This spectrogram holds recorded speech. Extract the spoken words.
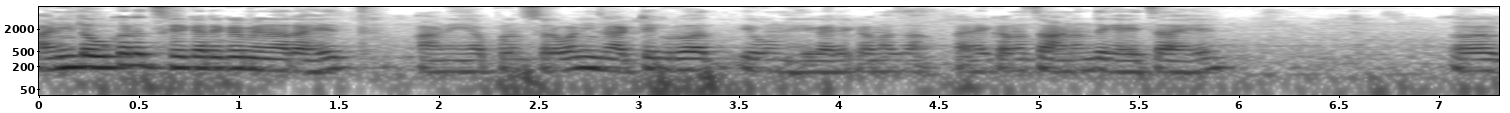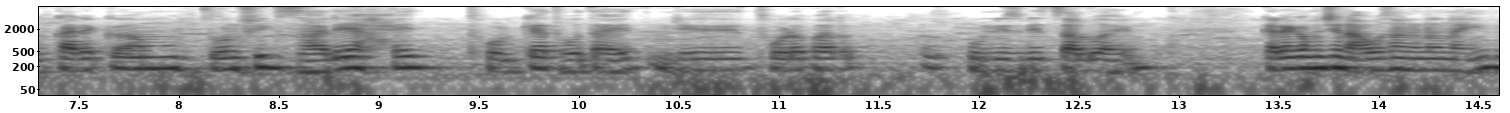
आणि लवकरच हे कार्यक्रम येणार आहेत आणि आपण सर्वांनी नाट्यगृहात येऊन हे कार्यक्रमाचा कार्यक्रमाचा आनंद घ्यायचा आहे. कार्यक्रम दोन फिक्स झाले आहेत थोडक्यात होत आहेत. म्हणजे थोडंफार उन्नीस बीस चालू आहे. कार्यक्रमाची नावं सांगणार नाही.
